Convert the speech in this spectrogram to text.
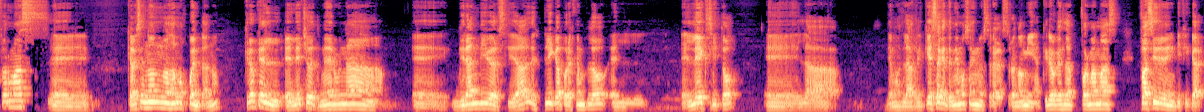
formas que a veces no nos damos cuenta, ¿no? creo que el, el hecho de tener una eh, gran diversidad explica, por ejemplo, el, el éxito, eh, la, digamos, la riqueza que tenemos en nuestra gastronomía. Creo que es la forma más fácil de identificar.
